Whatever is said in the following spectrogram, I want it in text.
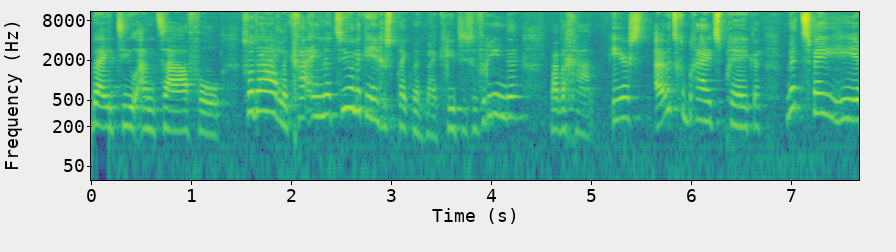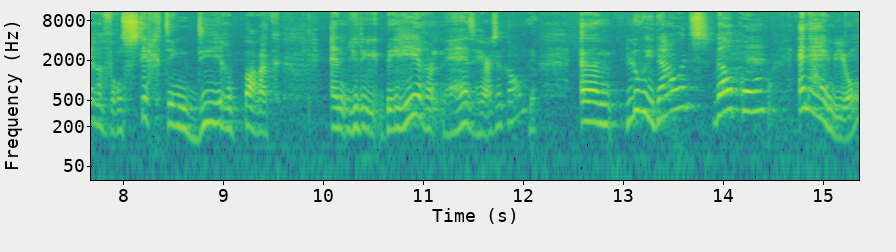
bij Tiel aan tafel. Zo dadelijk ga ik natuurlijk in gesprek met mijn kritische vrienden. Maar we gaan eerst uitgebreid spreken met twee heren van Stichting Dierenpark. En jullie beheren het hertenkamp. Ehm, Louis Douwens, welkom. En Hein de Jong.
